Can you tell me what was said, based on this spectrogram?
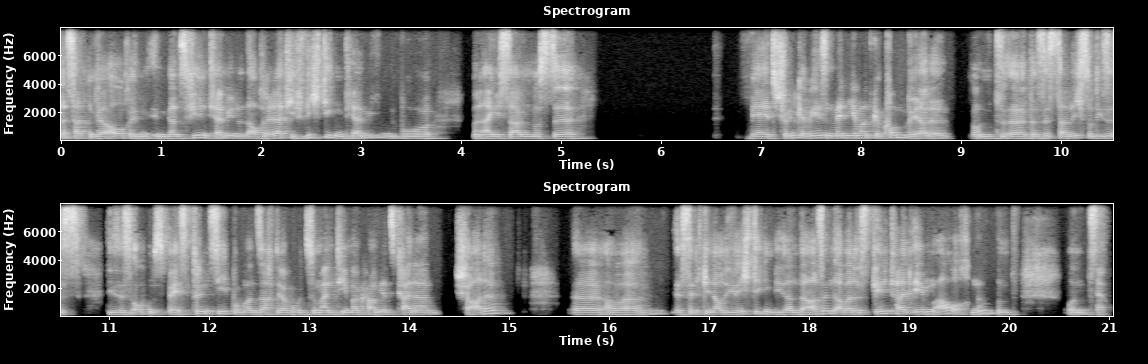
das hatten wir auch in, in ganz vielen Terminen und auch relativ wichtigen Terminen, wo man eigentlich sagen musste, wäre jetzt schön gewesen, wenn jemand gekommen wäre. Und äh, das ist dann nicht so dieses, dieses Open Space Prinzip, wo man sagt, ja gut, zu meinem Thema kam jetzt keiner, schade. Äh, aber es sind genau die richtigen, die dann da sind. Aber das gilt halt eben auch. Ne? Und, und ja.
